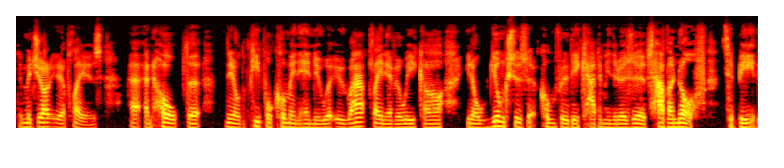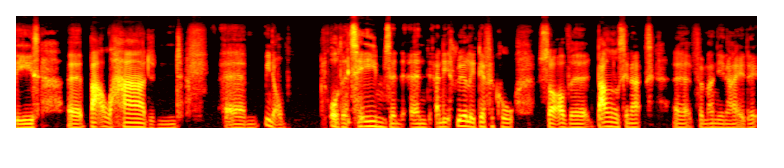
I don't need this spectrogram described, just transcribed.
the majority of the players and hope that you know the people coming in who, who aren't playing every week are you know youngsters that come through the academy the reserves have enough to beat these uh, battle hardened um, you know other teams and, and, and it's really difficult sort of a balancing act uh, for Man United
